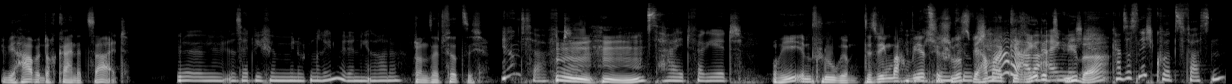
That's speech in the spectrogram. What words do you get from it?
wir haben doch keine Zeit. Äh, Seit wie vielen Minuten reden wir denn hier gerade? Schon seit 40. Ernsthaft? Mhm. Zeit vergeht. Wie im Fluge. Deswegen machen wir jetzt hier Schluss. Wir haben heute geredet über. Kannst du es nicht kurz fassen?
